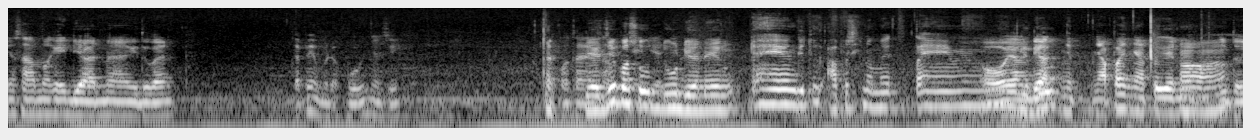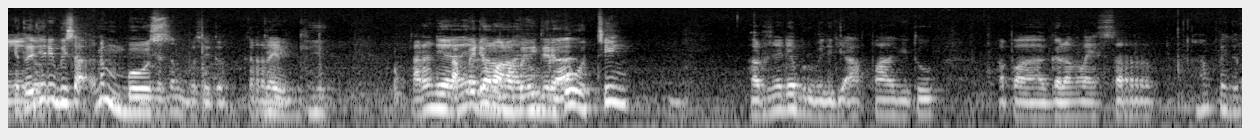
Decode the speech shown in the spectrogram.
Yang sama kayak Diana gitu kan. Tapi yang udah punya sih Yang aja pas udah dia yang teng gitu. Apa sih namanya? Teng Oh, yang gitu. dia nyapa nyatuin Heeh, itunya itu jadi bisa nembus. Bisa tembus itu keren. Iya. karena dia tapi dia malah pengen jadi kucing. Harusnya dia berubah jadi apa gitu. Apa galang laser. Apa itu?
